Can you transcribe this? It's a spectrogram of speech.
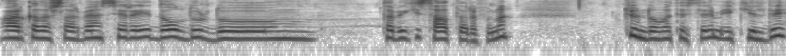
Arkadaşlar ben serayı doldurdum. Tabii ki sağ tarafını. Tüm domateslerim ekildi.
